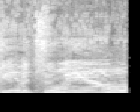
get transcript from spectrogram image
Give it to me, I'm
